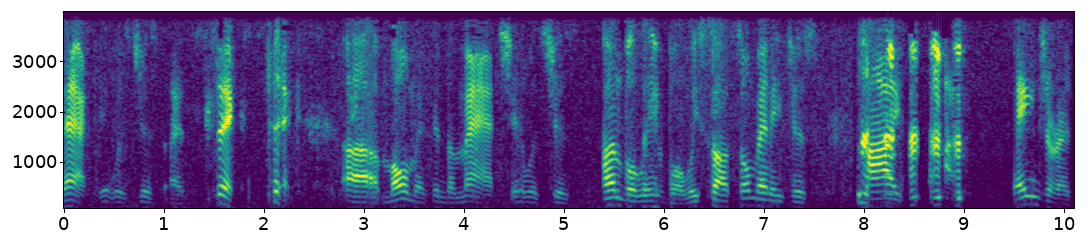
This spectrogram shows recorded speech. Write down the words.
neck. It was just a sick, sick uh, moment in the match. It was just unbelievable. We saw so many just high, dangerous,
